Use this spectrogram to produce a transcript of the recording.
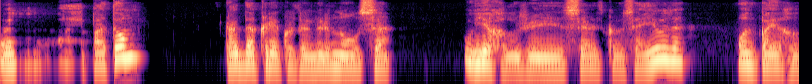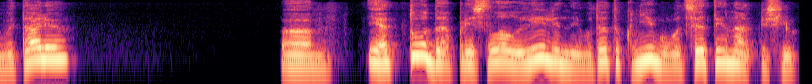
А потом, когда Крек уже вернулся, уехал уже из Советского Союза, он поехал в Италию, и оттуда прислал Лилиной вот эту книгу вот с этой надписью,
